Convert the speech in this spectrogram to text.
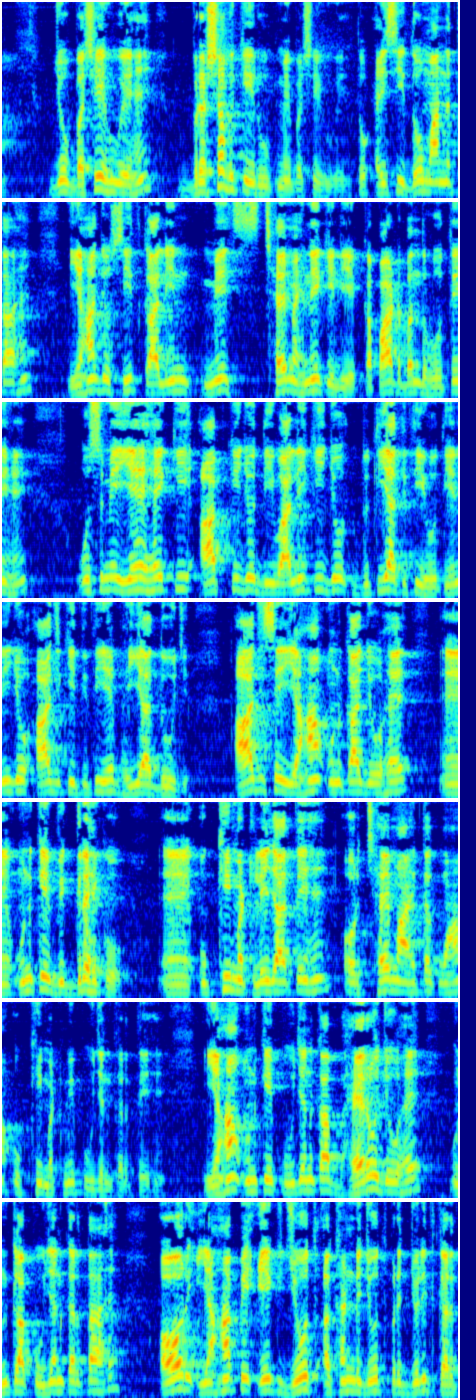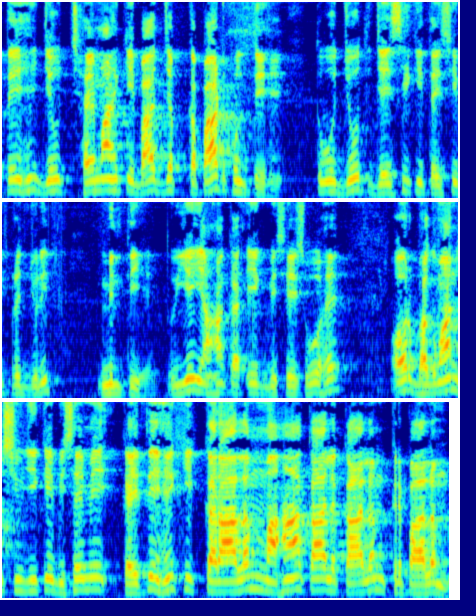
जो बसे हुए हैं, वृषभ के रूप में बसे हुए हैं। तो ऐसी दो मान्यता है। यहाँ जो शीतकालीन में छह महीने के लिए कपाट बंद होते हैं, उसमें यह है कि आपकी जो दिवाली की जो द्वितीय तिथि होती है, यानी जो आज की तिथि है भैया दूज, आज से यहाँ उनका जो है उनके विग्रह को उखी मठ ले जाते हैं और छह माह तक वहाँ उखी मठ में पूजन करते हैं। यहाँ उनके पूजन का भैरव जो है, उनका पूजन करता है और यहाँ पे एक ज्योत, अखंड ज्योत प्रज्वलित करते हैं, जो छह माह के बाद जब कपाट खुलते हैं तो वो ज्योत जैसी की तैसी प्रज्वलित मिलती है। तो ये यहाँ का एक विशेष वो है। और भगवान शिव जी के विषय में कहते हैं कि करालम महाकाल कालम कृपालम।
